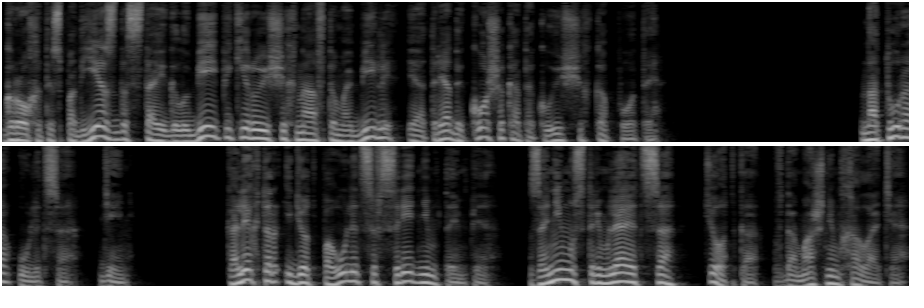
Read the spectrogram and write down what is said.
Грохот из подъезда, стаи голубей, пикирующих на автомобиле, и отряды кошек, атакующих капоты. Натура, улица, день. Коллектор идет по улице в среднем темпе. За ним устремляется тетка в домашнем халате.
